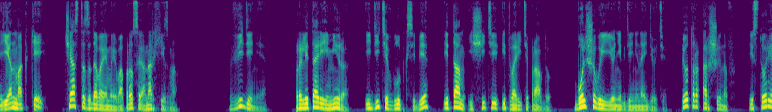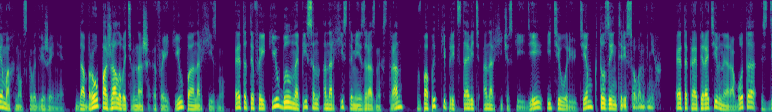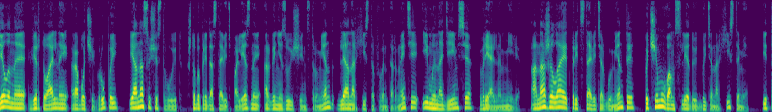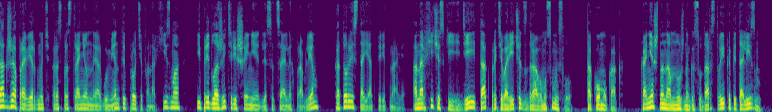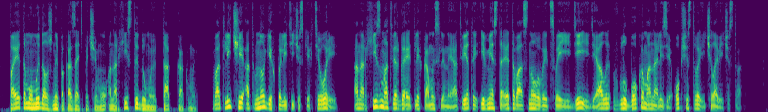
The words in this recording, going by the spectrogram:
Йен Маккей. Часто задаваемые вопросы анархизма. Введение. Пролетарии мира, идите вглубь к себе, и там ищите и творите правду. Больше вы ее нигде не найдете. Петр Аршинов. История Махновского движения. Добро пожаловать в наш FAQ по анархизму. Этот FAQ был написан анархистами из разных стран в попытке представить анархические идеи и теорию тем, кто заинтересован в них. Это кооперативная работа, сделанная виртуальной рабочей группой, и она существует, чтобы предоставить полезный организующий инструмент для анархистов в интернете и, мы надеемся, в реальном мире. Она желает представить аргументы, почему вам следует быть анархистами, и также опровергнуть распространенные аргументы против анархизма и предложить решение для социальных проблем, которые стоят перед нами. Анархические идеи так противоречат здравому смыслу, такому как Конечно, нам нужно государство и капитализм, поэтому мы должны показать, почему анархисты думают так, как мы. В отличие от многих политических теорий, анархизм отвергает легкомысленные ответы и вместо этого основывает свои идеи и идеалы в глубоком анализе общества и человечества.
